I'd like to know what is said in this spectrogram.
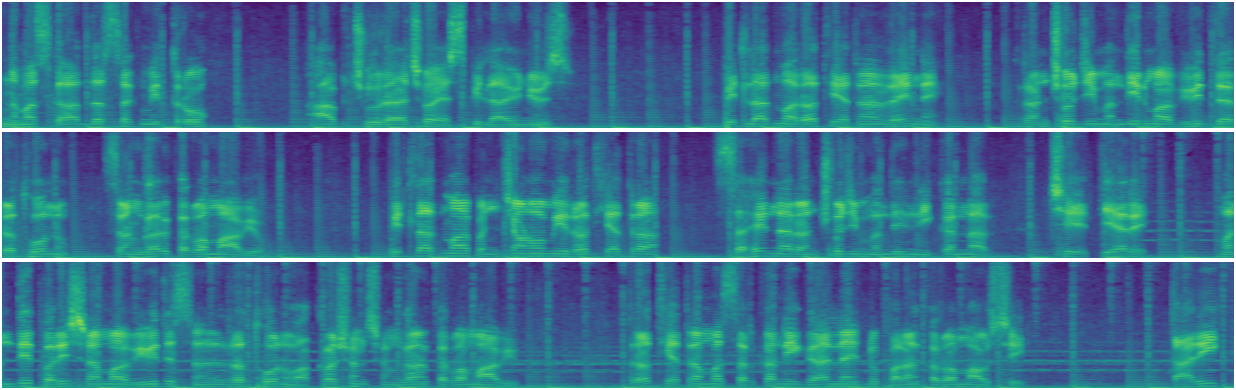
નમસ્કાર દર્શક મિત્રો, આપ રહ્યા છો એસપી લાઈવ ન્યૂઝ પેટલાદમાં રથયાત્રાને લઈને રણછોડજી મંદિરમાં વિવિધ રથોનો શણગાર કરવામાં આવ્યો. પેટલાદમાં પંચાણુંમી રથયાત્રા શહેરના રણછોડજી મંદિર નીકળનાર છે ત્યારે મંદિર પરિસરમાં વિવિધ રથોનું આકર્ષણ શણગાર કરવામાં આવ્યું. રથયાત્રામાં સરકારની ગાઈડલાઇન્સનું પાલન કરવામાં આવશે. તારીખ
